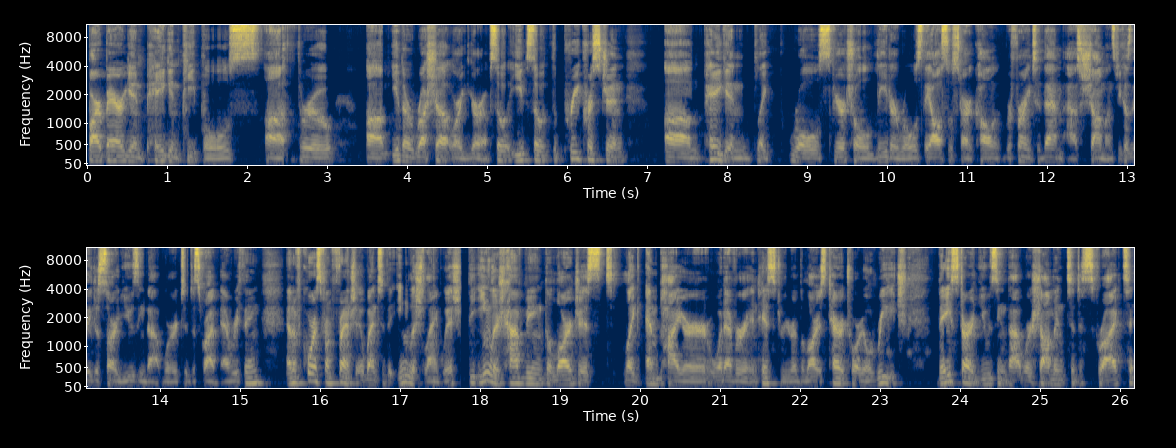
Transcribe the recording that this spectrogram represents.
barbarian pagan peoples uh, through um, either Russia or Europe. So, so the pre-Christian um, pagan like roles, spiritual leader roles, they also start calling referring to them as shamans because they just started using that word to describe everything. And of course, from French, it went to the English language. The English having the largest like empire, whatever in history, or the largest territorial reach, they started using that word shaman to describe to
